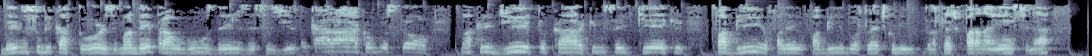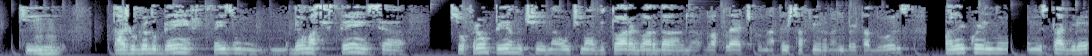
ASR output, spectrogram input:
desde o Sub-14. Mandei para alguns deles esses dias. Caraca, Augustão, não acredito, cara, que não sei o quê. Que... Fabinho, falei o Fabinho do Atlético, do Atlético Paranaense, né? Que. Uhum tá jogando bem, fez um, deu uma assistência, sofreu um pênalti na última vitória agora da, da, do Atlético na terça-feira na Libertadores. Falei com ele no, no Instagram,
